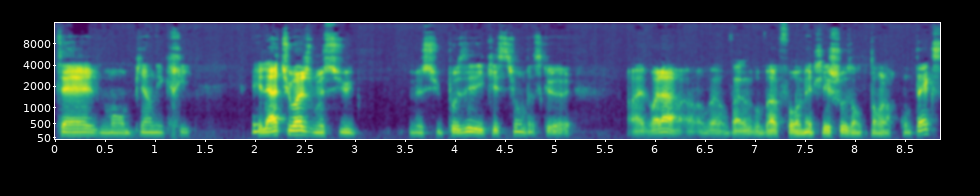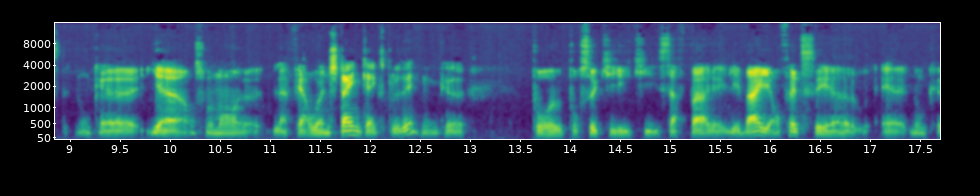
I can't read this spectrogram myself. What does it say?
tellement bien écrit. Et là, tu vois, je me suis, me suis posé des questions parce que, ouais, voilà, on va, on va, on va- faut remettre les choses en- dans leur contexte. Donc, euh, il y a en ce moment euh, l'affaire Weinstein qui a explosé. Donc, euh, pour, pour ceux qui ne savent pas les, les bails, en fait, c'est donc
